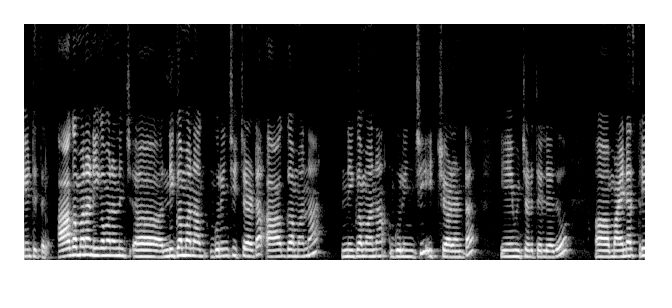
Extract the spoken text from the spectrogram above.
ఏంటి ఆగమన నిగమన నుంచి నిగమన గురించి ఇచ్చాడట. ఆగమన నిగమన గురించి ఇచ్చాడంట. ఏమి ఇచ్చాడో తెలియదు. Minus three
